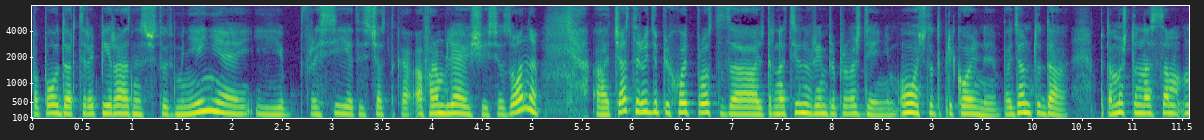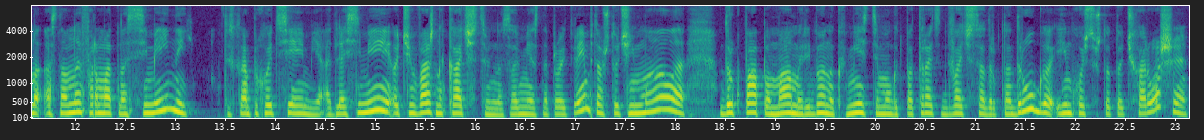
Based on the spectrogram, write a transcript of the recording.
по поводу арт-терапии разные существуют мнения, и в России это сейчас такая оформляющаяся зона. А Часто люди приходят просто за альтернативным времяпрепровождением. О, что-то прикольное, пойдем туда. Потому что у нас сам, основной формат у нас семейный, то есть к нам приходят семьи, а для семей очень важно качественно совместно проводить время, потому что очень мало вдруг папа, мама, ребенок вместе могут потратить два часа друг на друга, и им хочется что-то очень хорошее,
